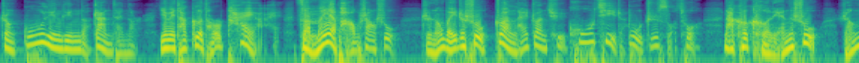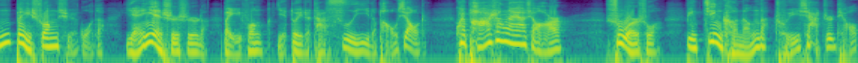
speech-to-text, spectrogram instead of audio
正孤零零地站在那儿，因为他个头太矮，怎么也爬不上树，只能围着树转来转去，哭泣着不知所措。那棵可怜的树仍被霜雪裹得。严严实实的，北风也对着他肆意地咆哮着：“快爬上来呀，小孩！”树儿说，并尽可能地垂下枝条。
